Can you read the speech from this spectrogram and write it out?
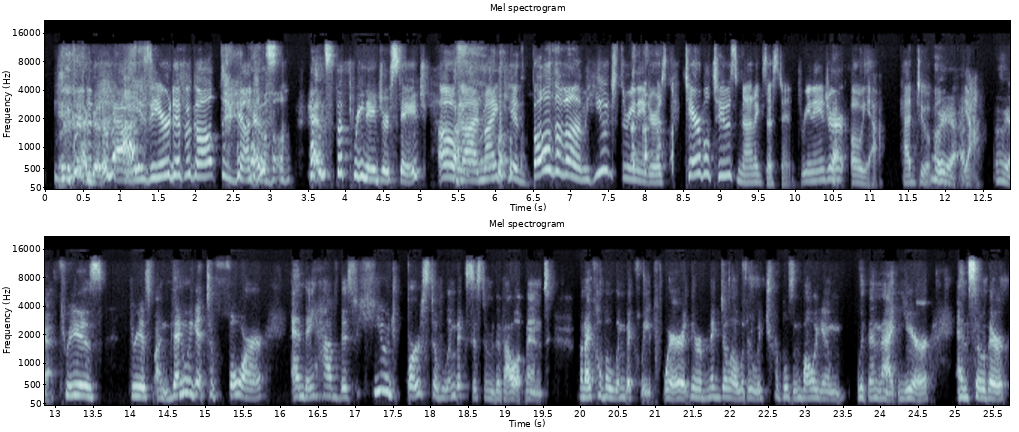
yeah, good or bad. Easy or difficult. Hence, hence the three-nager stage. Oh god my kids both of them huge three-nagers. Terrible twos non-existent. Three-nager yeah. oh yeah. Had two of them oh yeah. Yeah. Oh yeah. Three is three is fun then we get to four and they have this huge burst of limbic system development what I call the limbic leap, where their amygdala literally triples in volume within that year. And so they're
